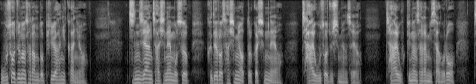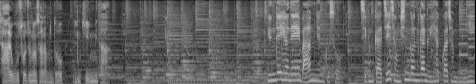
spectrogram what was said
웃어주는 사람도 필요하니까요. 진지한 자신의 모습 그대로 사시면 어떨까 싶네요. 잘 웃어주시면서요. 잘 웃기는 사람 이상으로 잘 웃어주는 사람도 인기입니다. 윤대현의 마음연구소 지금까지 정신건강의학과 전문의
